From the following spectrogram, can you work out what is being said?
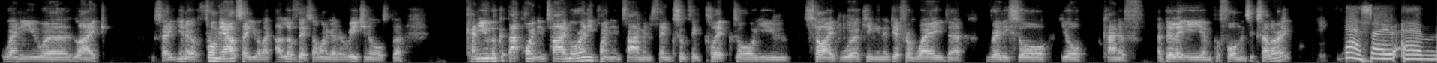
when you were like, say, you know, from the outset, you were like, I love this, I want to go to regionals, but can you look at that point in time or any point in time and think something clicked or you started working in a different way that really saw your kind of ability and performance accelerate? Yeah, so um,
